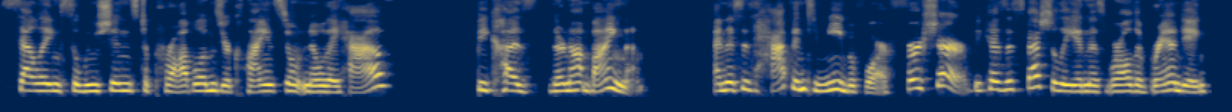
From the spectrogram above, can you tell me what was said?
selling solutions to problems your clients don't know they have because they're not buying them. And this has happened to me before for sure, because especially in this world of branding,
